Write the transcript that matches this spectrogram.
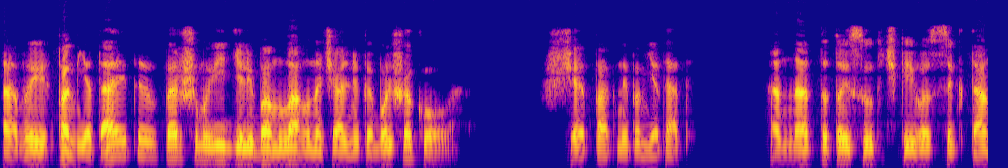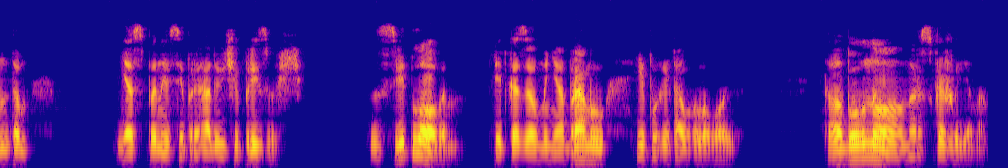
А ви пам'ятаєте в першому відділі бамлагу начальника Большакова? Ще пак не пам'ятати. А надто той сутички його з сектантом. Я спинився, пригадуючи прізвище. З Світловим, підказав мені Абрамов і похитав головою. То був номер, скажу я вам.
